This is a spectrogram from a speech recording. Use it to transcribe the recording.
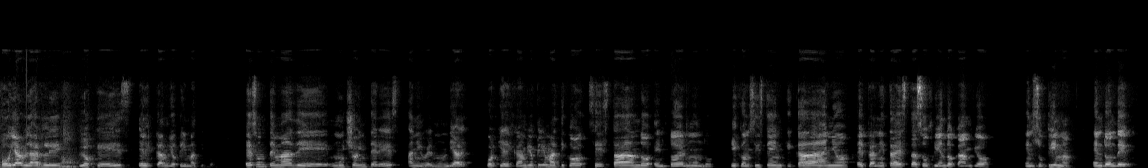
voy a hablarle lo que es el cambio climático. Es un tema de mucho interés a nivel mundial, porque el cambio climático se está dando en todo el mundo y consiste en que cada año el planeta está sufriendo cambio en su clima, en donde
